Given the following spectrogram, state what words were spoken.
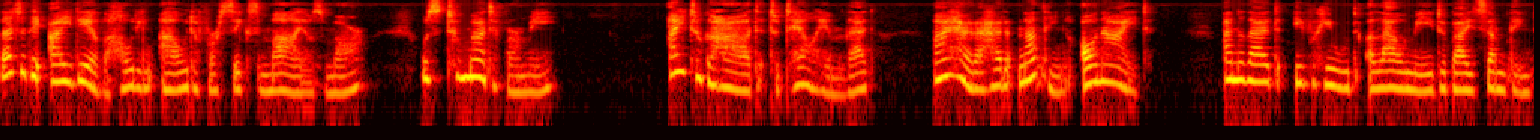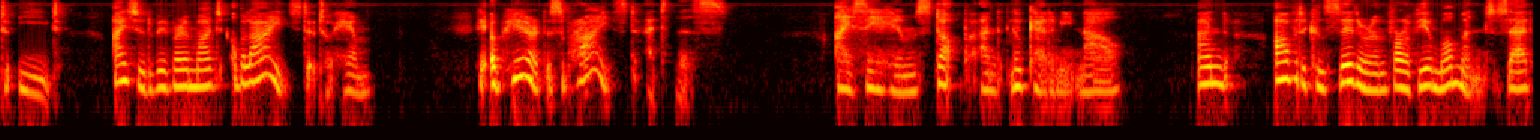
that the idea of holding out for six miles more was too much for me. I took heart to tell him that I had had nothing all night, and that if he would allow me to buy something to eat, I should be very much obliged to him. He appeared surprised at this. I see him stop and look at me now, and after considering for a few moments, said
